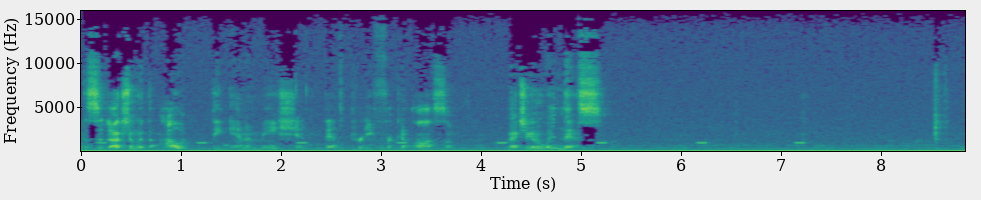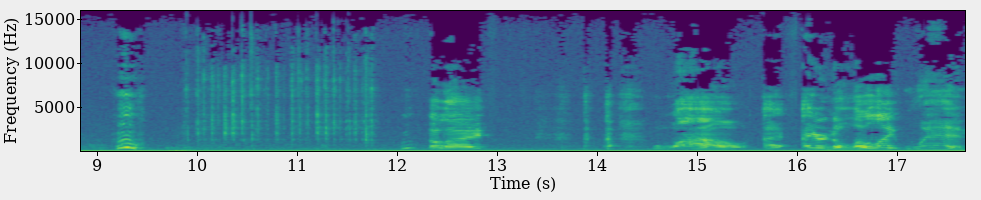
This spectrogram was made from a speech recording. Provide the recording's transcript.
the seduction without the animation. That's pretty freaking awesome. I'm actually going to win this. Whew! Whew light. wow. I, I earned a low light when?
